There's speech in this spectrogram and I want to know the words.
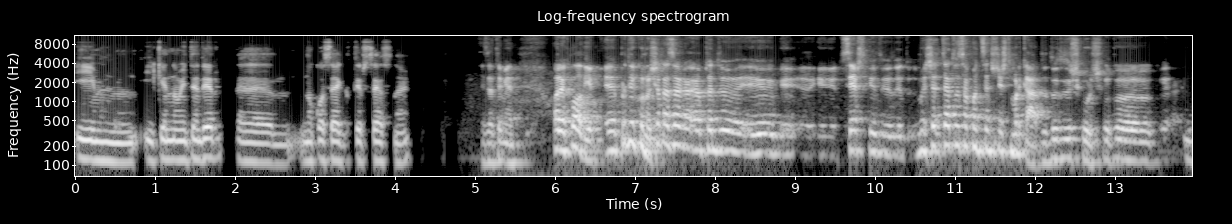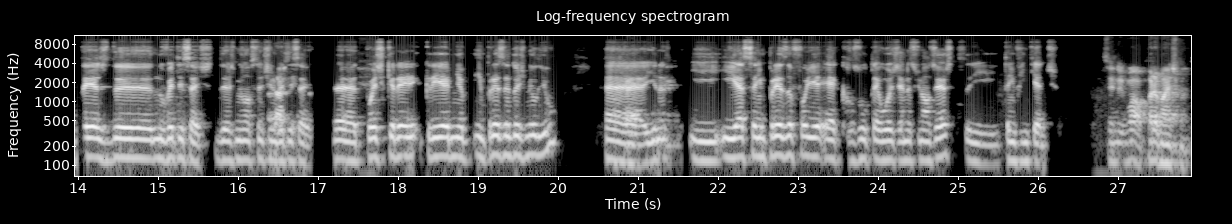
e, e quem não entender não consegue ter sucesso, não é? Exatamente. Olha, Cláudia, eh, perdi connosco, já estás a, portanto, disseste que, mas já estás há quantos anos neste mercado dos seguros? Desde 96, desde 1996. Uh, depois criei, criei a minha empresa em 2001 okay. uh, e, e, e, essa empresa foi, é que resulta hoje, é Nacional Gest e tem 20 anos. Sim, uau, parabéns, mano.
